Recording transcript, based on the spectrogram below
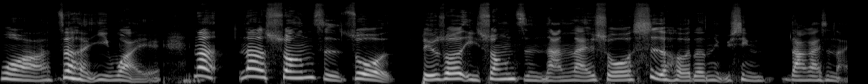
哇，这很意外耶。那那双子座，比如说以双子男来说，适合的女性大概是哪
